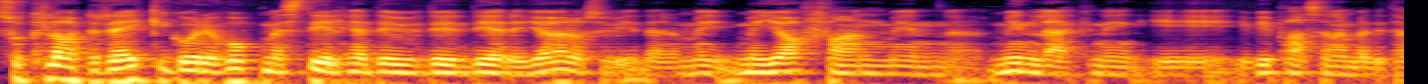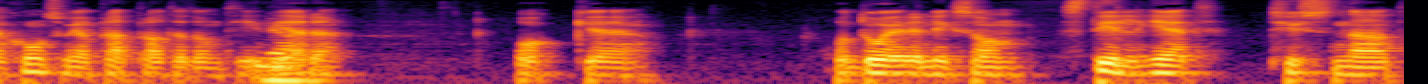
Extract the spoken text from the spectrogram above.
Såklart, reiki går ihop med stillhet, det är det, det, det gör och så vidare. Men, men jag fann min, min läkning i, i vipassana meditation som vi har pratat om tidigare. Ja. Och, eh, och då är det liksom stillhet, tystnad,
